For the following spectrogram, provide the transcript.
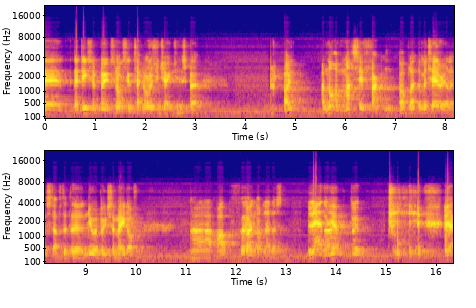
They're, they're, decent boots, and obviously the technology changes, but I, I'm not a massive fan of like the material and stuff that the newer boots are made of. Uh, I prefer I- not leather. Leather Yeah. boot. yeah.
